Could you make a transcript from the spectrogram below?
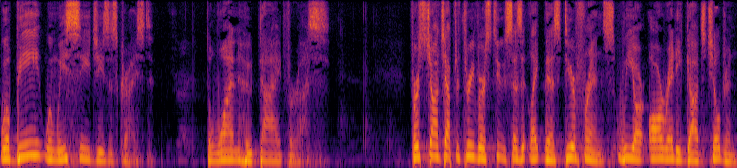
will be when we see Jesus Christ, the one who died for us. First John chapter 3 verse 2 says it like this, Dear friends, we are already God's children,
